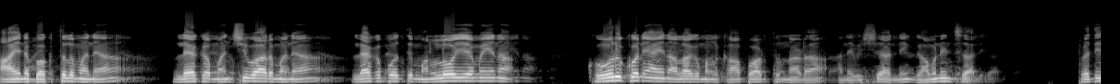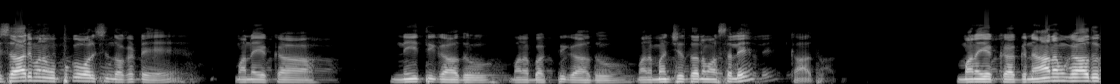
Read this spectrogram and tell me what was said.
ఆయన భక్తులమనా లేక మంచివారమనా? లేకపోతే మనలో ఏమైనా కోరుకొని ఆయన అలాగ మనల్ని కాపాడుతున్నాడా అనే విషయాన్ని గమనించాలి. ప్రతిసారి మనం ఒప్పుకోవాల్సింది ఒకటే మన యొక్క నీతి కాదు మన భక్తి కాదు మన మంచితనం అసలే కాదు. మన యొక్క జ్ఞానం కాదు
